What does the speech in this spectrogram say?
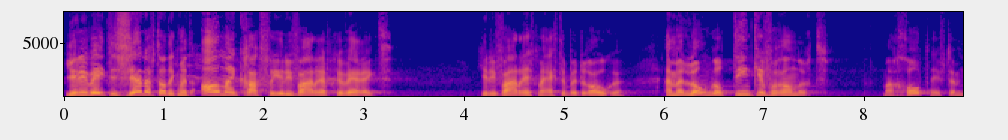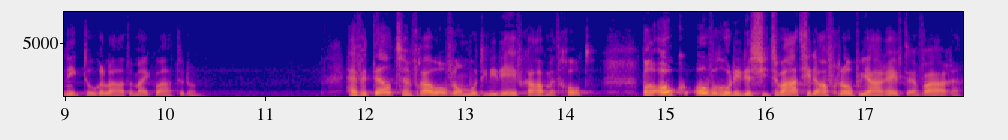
Jullie weten zelf dat ik met al mijn kracht voor jullie vader heb gewerkt. Jullie vader heeft mij echter bedrogen en mijn loon wel tien keer veranderd. Maar God heeft hem niet toegelaten mij kwaad te doen. Hij vertelt zijn vrouw over de ontmoeting die hij heeft gehad met God. Maar ook over hoe hij de situatie de afgelopen jaren heeft ervaren.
